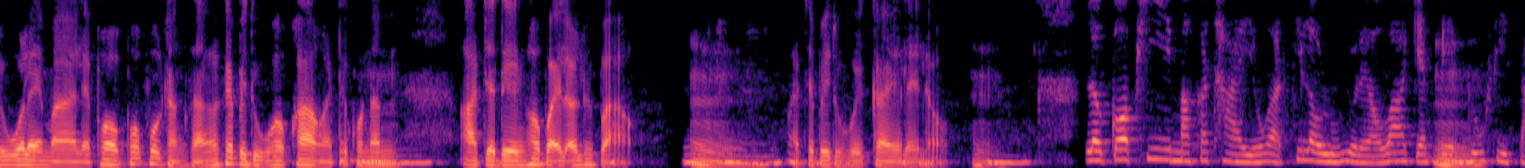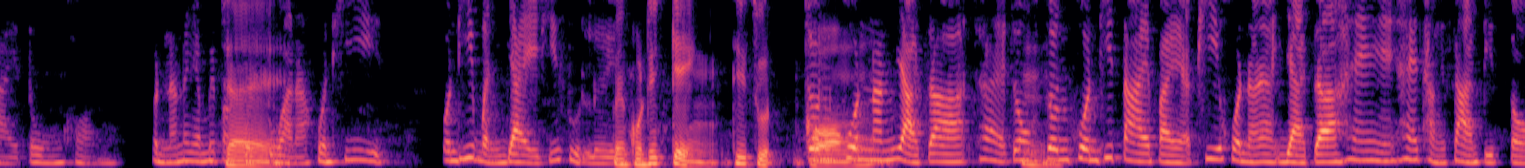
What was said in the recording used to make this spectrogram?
รู้อะไรมาแหละเพราะเพราะพวกถังสารก็แค่ไปดูคร่าวๆไงแต่คนนั้นอาจจะเดินเข้าไปแล้วหรือเปล่า อืม อืมอืมอาจจะไปดูใกล้ๆอะไรแล้วอือืมมแล้วก็พี่มัคคทายกอะที่เรารู้อยู่แล้วว่าแกเป็นอืมลูกศิษย์สายตรงของคนนั้นนะยังไม่ปรากฏใช่ตัวนะคนที่คนที่เหมือนใหญ่ที่สุดเลย เป็นคนที่เก่งที่สุดจขนองคนนั้นอยากจะใช่จนอืมจนคนที่ตายไปอะ พี่คนนั้นอะอยากจะให้ให้ถังสารติดต่อ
